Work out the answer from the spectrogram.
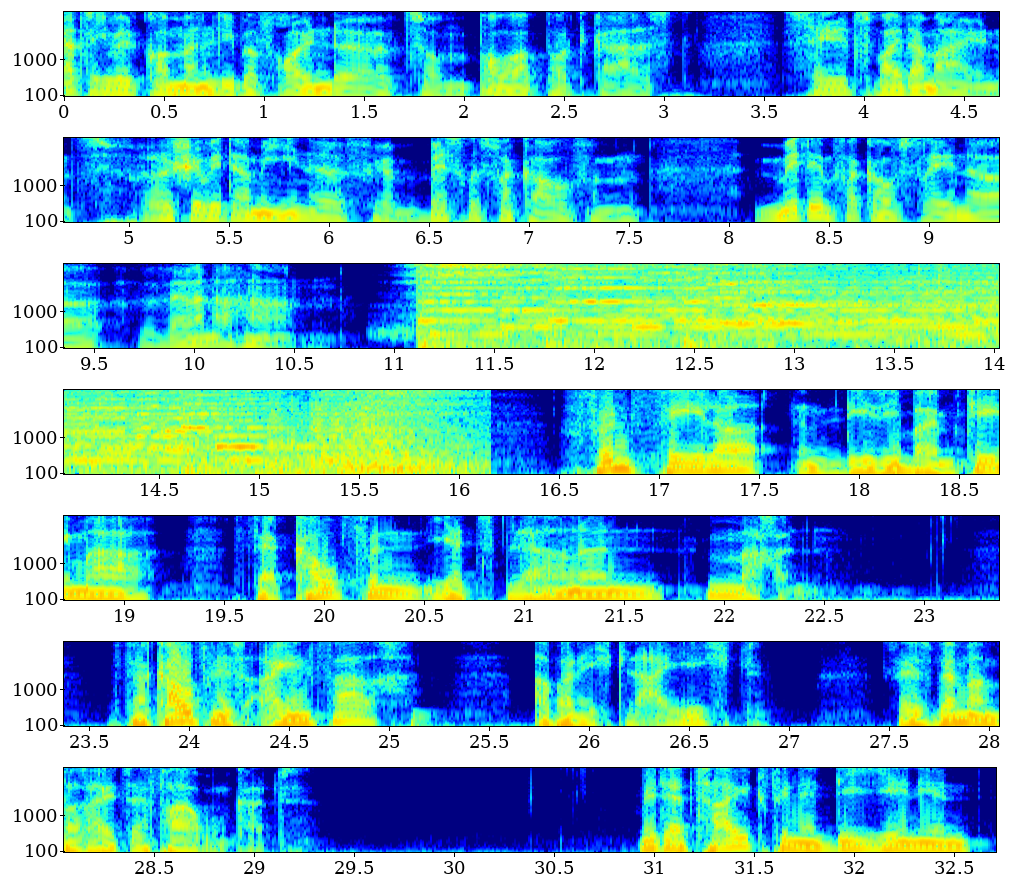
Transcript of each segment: Herzlich willkommen, liebe Freunde, zum Power Podcast Sales by the Mainz. Frische Vitamine für besseres Verkaufen mit dem Verkaufstrainer Werner Hahn. Fünf Fehler, die Sie beim Thema Verkaufen jetzt lernen machen. Verkaufen ist einfach, aber nicht leicht, selbst wenn man bereits Erfahrung hat. Mit der Zeit finden diejenigen,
